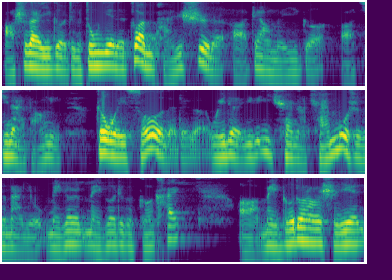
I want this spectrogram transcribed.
啊是在一个这个中间的转盘式的啊这样的一个啊挤奶房里，周围所有的这个围着一个一圈呢，全部是个奶牛，每个每个这个隔开，啊每隔多长时间，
